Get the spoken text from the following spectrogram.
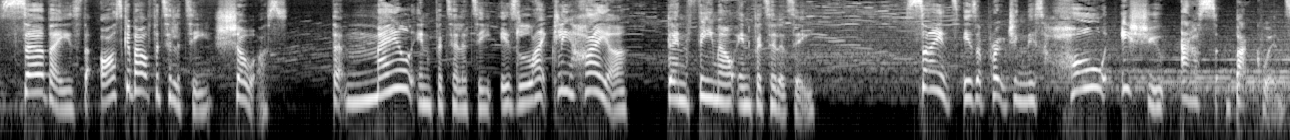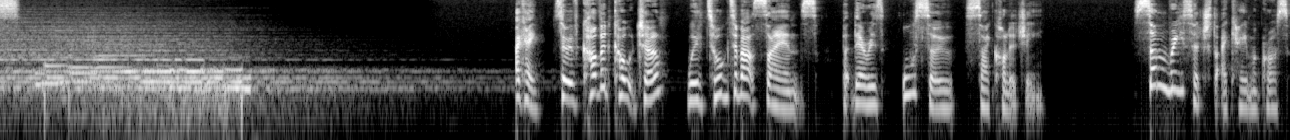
Surveys that ask about fertility show us that male infertility is likely higher than female infertility. Science is approaching this whole issue ass backwards. Okay, so we've covered culture, we've talked about science, but there is also psychology. Some research that I came across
